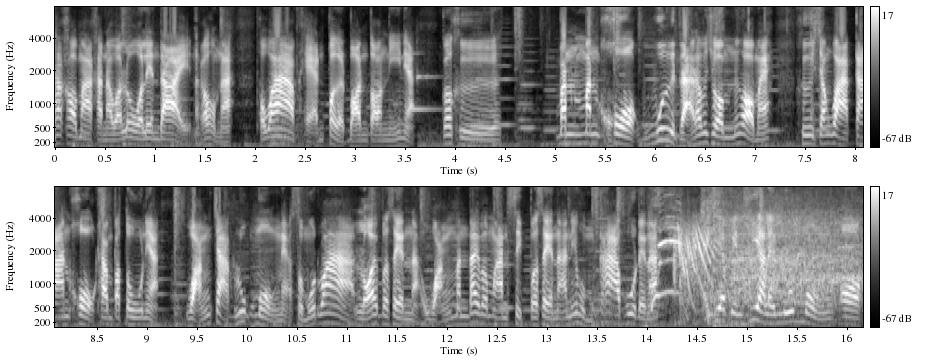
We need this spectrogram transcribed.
ถ้าเข้ามาคานาวาโลเล่นได้นะครับผมนะเพราะว่าแผนเปิดบอลตอนนี้เนี่ยก็คือมันมันโขกวืดอะท่านผู้ชมนึกออกไหมคือจังหวะการโขกทำประตูเนี่ยหวังจากลูกมงเนี่ยสมมุติว่า 100%อะหวังมันได้ประมาณ 10%นะอันนี้ผมกล้าพูดเลยนะ เหี้ยเป็นเหี้ยอะไรรู้มงออก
